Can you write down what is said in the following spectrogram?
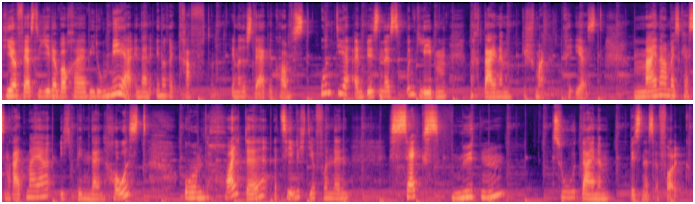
Hier erfährst du jede Woche, wie du mehr in deine innere Kraft und innere Stärke kommst und dir ein Business und Leben nach deinem Geschmack kreierst. Mein Name ist Kerstin Reitmeier, ich bin dein Host und heute erzähle ich dir von den sechs Mythen zu deinem Business-Erfolg.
